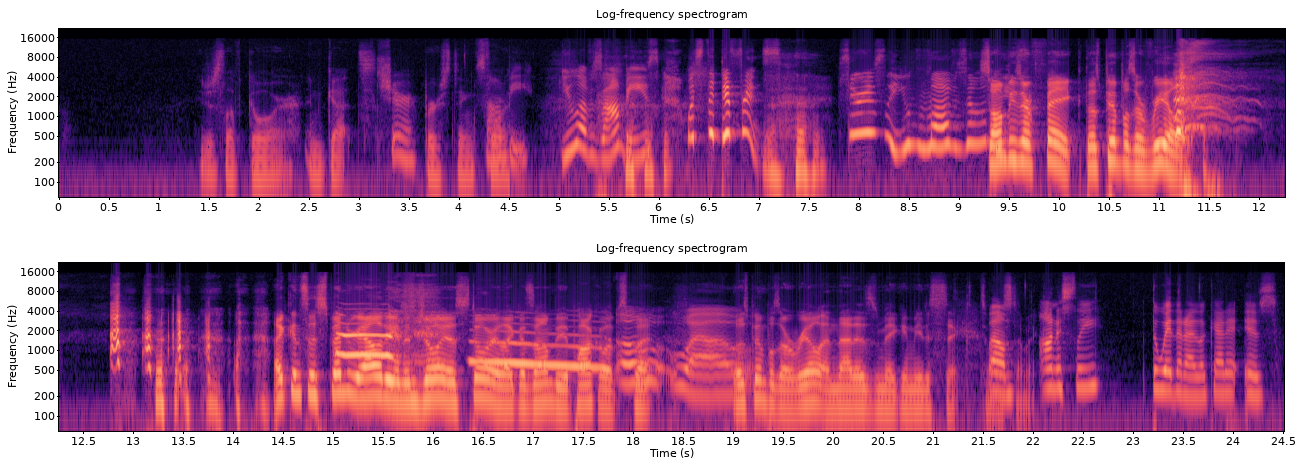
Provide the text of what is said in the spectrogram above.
You just love gore and guts Sure. bursting Zombie. You love zombies. What's the difference? Seriously, you love zombies. Zombies are fake. Those pimples are real. I can suspend reality and enjoy a story like a zombie apocalypse, but oh wow. those pimples are real, and that is making me sick to well, my stomach. honestly, the way that I look at it is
